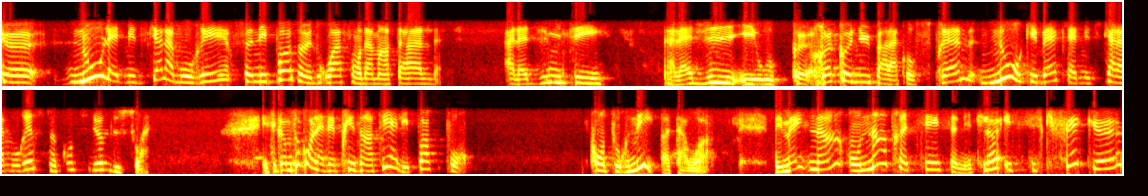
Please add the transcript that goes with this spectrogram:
que nous, l'aide médicale à mourir, ce n'est pas un droit fondamental à la dignité, à la vie et reconnu par la Cour suprême. Nous, au Québec, l'aide médicale à mourir, c'est un continuum de soins. Et c'est comme ça qu'on l'avait présenté à l'époque pour contourner Ottawa. Mais maintenant, on entretient ce mythe-là et c'est ce qui fait que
